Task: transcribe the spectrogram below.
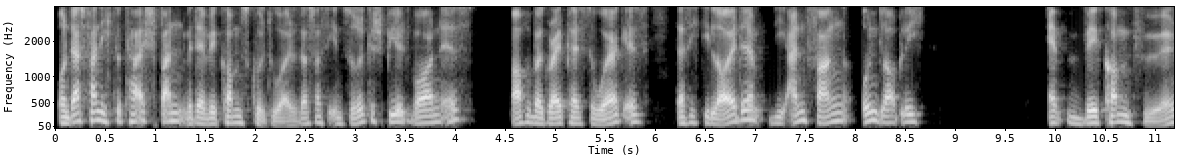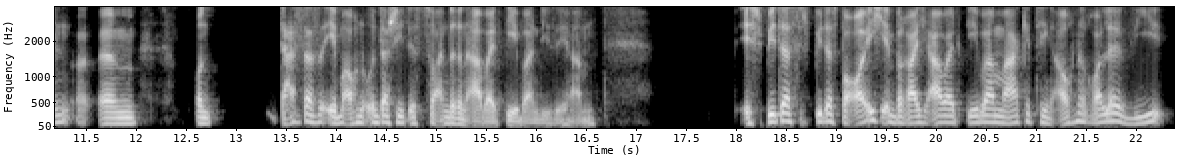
Und das fand ich total spannend mit der Willkommenskultur. Also das, was ihnen zurückgespielt worden ist, auch über Great Place to Work, ist, dass sich die Leute, die anfangen, unglaublich äh, willkommen fühlen. Ähm, und dass das eben auch ein Unterschied ist zu anderen Arbeitgebern, die sie haben. Ist, spielt, das, spielt das bei euch im Bereich Arbeitgebermarketing auch eine Rolle, wie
